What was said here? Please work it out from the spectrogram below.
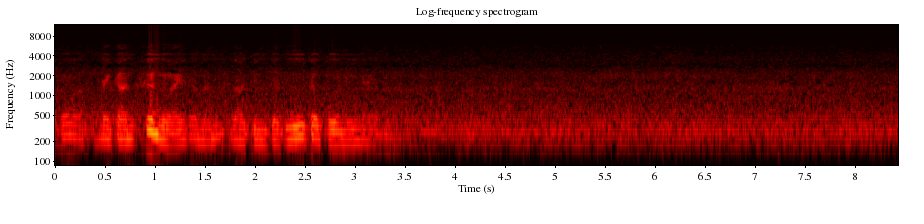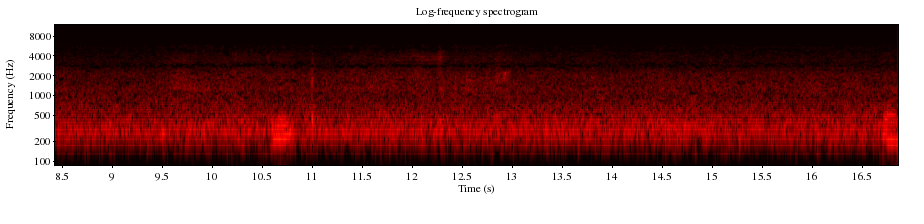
เพราะในการเคลื่อนไหวเท่านั้น เราจึงจะรู้เจ้าตัวนี้ได้ดีนอน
